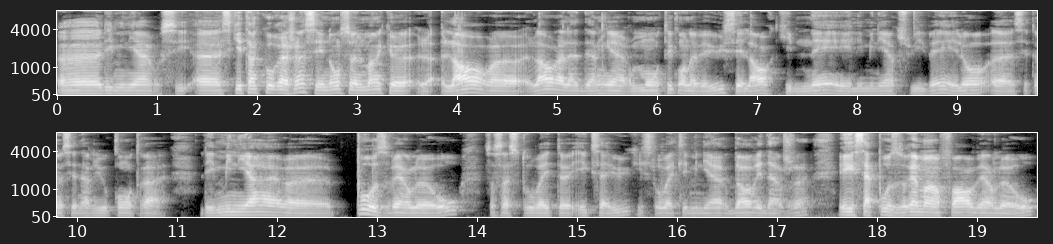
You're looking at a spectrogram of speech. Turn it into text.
euh, les minières aussi. Euh, ce qui est encourageant, c'est non seulement que l'or, l'or à la dernière montée qu'on avait eue, c'est l'or qui menait et les minières suivaient. Et là, c'est un scénario contraire. Les minières poussent vers le haut. Ça, ça se trouve être XAU, qui se trouve être les minières d'or et d'argent. Et ça pousse vraiment fort vers le haut.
